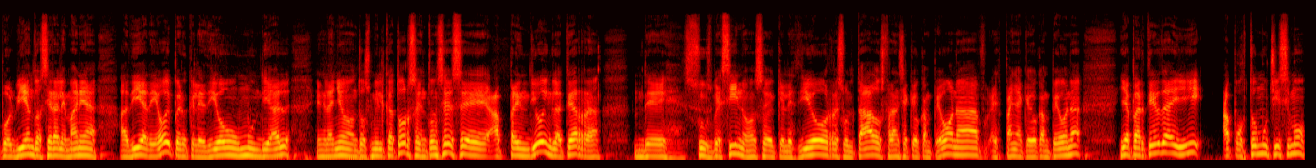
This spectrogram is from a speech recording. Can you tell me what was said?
volviendo a hacer Alemania a día de hoy, pero que le dio un mundial en el año 2014. Entonces, entonces eh, aprendió Inglaterra de sus vecinos, eh, que les dio resultados. Francia quedó campeona, España quedó campeona, y a partir de ahí apostó muchísimo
